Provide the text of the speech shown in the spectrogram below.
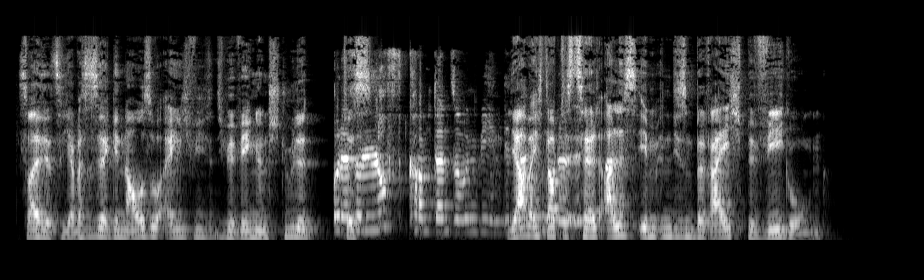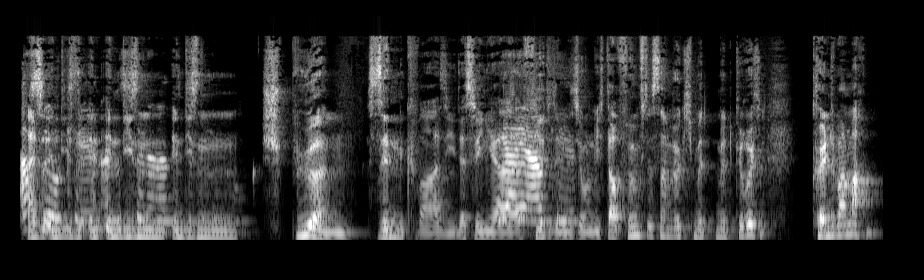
Das weiß ich jetzt nicht, aber es ist ja genauso eigentlich wie die bewegenden Stühle. Oder des, so Luft kommt dann so irgendwie in den ja, aber ich glaube, das zählt irgendwas. alles eben in diesem Bereich Bewegung. Ach also so, in diesem, okay. in, Also in es zählt dann diesem, als in diesem. Spüren-Sinn quasi. Deswegen ja, Ja, ja, vierte okay. Dimension. Ich glaube, fünfte ist dann wirklich mit, mit Gerüchen. Könnte man machen.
